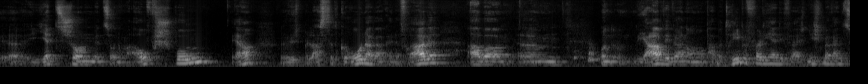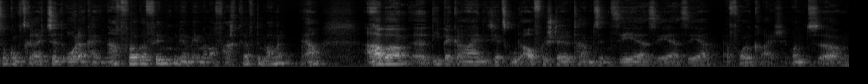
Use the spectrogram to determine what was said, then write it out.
äh, jetzt schon mit so einem Aufschwung, ja, natürlich belastet Corona, gar keine Frage, aber ähm, und ja, wir werden auch noch ein paar Betriebe verlieren, die vielleicht nicht mehr ganz zukunftsgerecht sind oder keine Nachfolger finden. Wir haben immer noch Fachkräftemangel. Ja. Aber äh, die Bäckereien, die sich jetzt gut aufgestellt haben, sind sehr, sehr, sehr erfolgreich. Und ähm,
